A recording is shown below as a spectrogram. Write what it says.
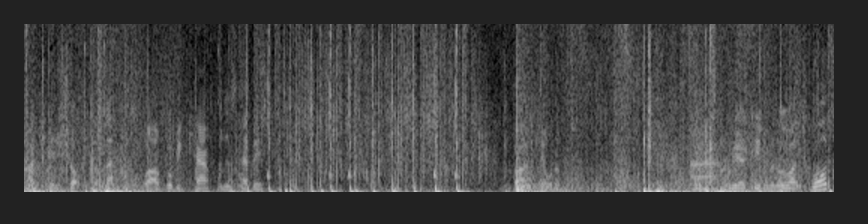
I'm getting shot from the left as well. I've got to be careful with this heavy. But I've killed him. And we are dealing with a light quad.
